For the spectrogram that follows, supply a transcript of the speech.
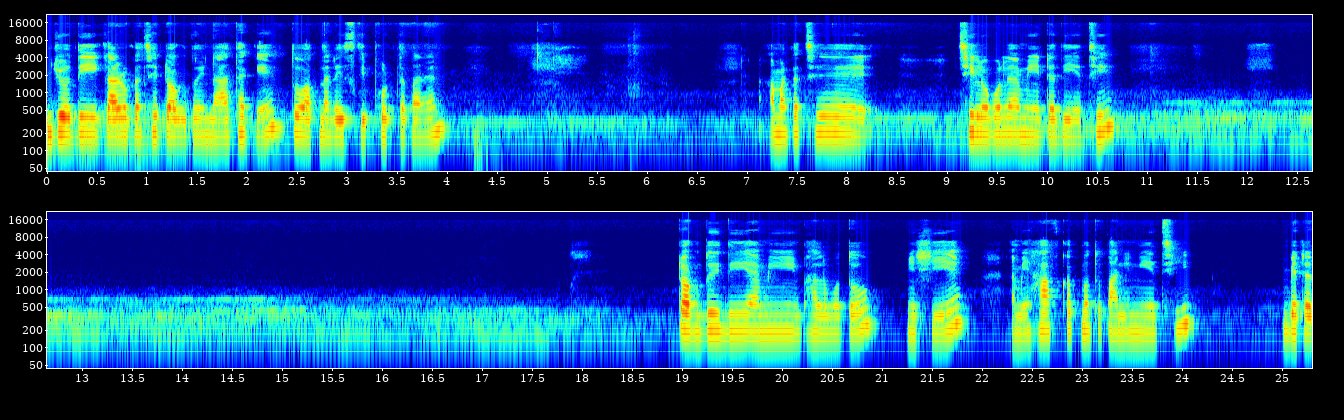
যদি কারও কাছে টক দই না থাকে, তো আপনারা স্কিপ করতে পারেন। আমার কাছে ছিল বলে আমি এটা দিয়েছি। টক দই দিয়ে আমি ভালো মতো মিশিয়ে আমি হাফ কাপ মতো পানি নিয়েছি বেটার,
